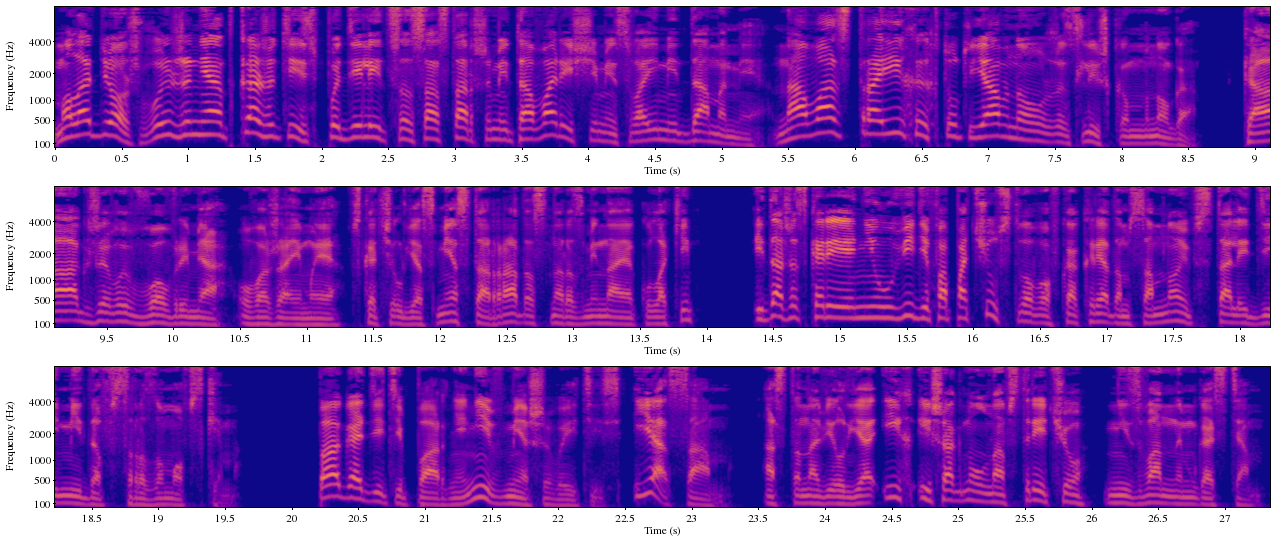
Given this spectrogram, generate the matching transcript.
«Молодежь, вы же не откажетесь поделиться со старшими товарищами своими дамами. На вас троих их тут явно уже слишком много». «Как же вы вовремя, уважаемые!» — вскочил я с места, радостно разминая кулаки, и даже скорее не увидев, а почувствовав, как рядом со мной встали Демидов с Разумовским. «Погодите, парни, не вмешивайтесь, я сам!» Остановил я их и шагнул навстречу незваным гостям.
